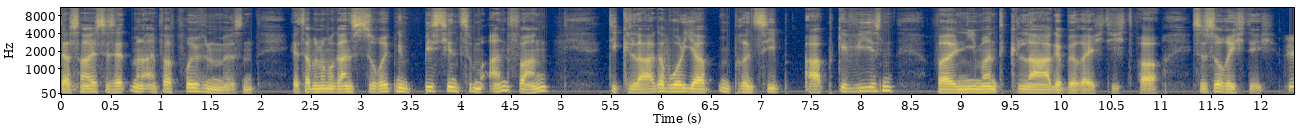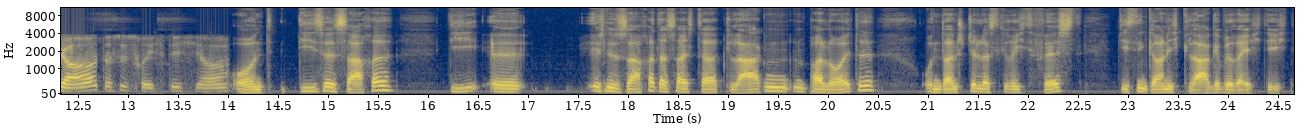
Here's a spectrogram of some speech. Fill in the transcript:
das heißt, das hätte man einfach prüfen müssen. Jetzt aber nochmal ganz zurück, ein bisschen zum Anfang. Die Klage wurde ja im Prinzip abgewiesen, weil niemand klageberechtigt war. Ist das so richtig? Ja, das ist richtig, ja. Und diese Sache, die äh, ist eine Sache, das heißt, da klagen ein paar Leute und dann stellt das Gericht fest, die sind gar nicht klageberechtigt.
